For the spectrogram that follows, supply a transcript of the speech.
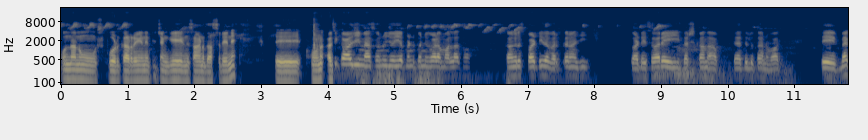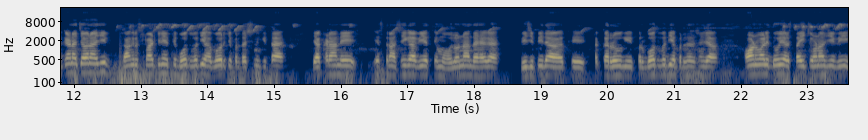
ਉਹਨਾਂ ਨੂੰ ਸਪੋਰਟ ਕਰ ਰਹੇ ਨੇ ਤੇ ਚੰਗੇ ਇਨਸਾਨ ਦੱਸ ਰਹੇ ਨੇ। ਤੇ ਹੁਣ ਸਤਿ ਸ਼੍ਰੀ ਅਕਾਲ ਜੀ, ਮੈਂ ਸੋਨੂੰ ਜੋਈਆ ਪਿੰਡ ਪੰਨੇਵਾਲਾ ਮਾਲਾ ਤੋਂ। ਕਾਂਗਰਸ ਪਾਰਟੀ ਦਾ ਵਰਕਰ ਹਾਂ ਜੀ। ਤੁਹਾਡੇ ਸਾਰੇ ਹੀ ਦਰਸ਼ਕਾਂ ਦਾ ਤਹਿ ਦਿਲੋਂ ਧੰਨਵਾਦ। ਤੇ ਮੈਂ ਕਹਿਣਾ ਚਾਹੁੰਦਾ ਜੀ, ਕਾਂਗਰਸ ਪਾਰਟੀ ਨੇ ਇੱਥੇ ਬਹੁਤ ਵਧੀਆ ਹਬੋਰ 'ਚ ਪ੍ਰਦਰਸ਼ਨ ਕੀਤਾ ਹੈ। ਜਾਖੜਾਂ ਦੇ ਇਸ ਤਰ੍ਹਾਂ ਸੀਗਾ ਵੀ ਇੱਥੇ ਮਾਹੌਲ ਉਹਨਾਂ ਦਾ ਹੈਗਾ। ਬੀਜੇਪੀ ਦਾ ਇੱਥੇ ਟੱਕਰ ਰਹੂਗੀ, ਪਰ ਬਹੁਤ ਵਧੀਆ ਪ੍ਰਦਰਸ਼ਨ ਜਾ ਆਉਣ ਵਾਲੀ 2027 ਚੋਣਾਂ ਜੀ ਵੀ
